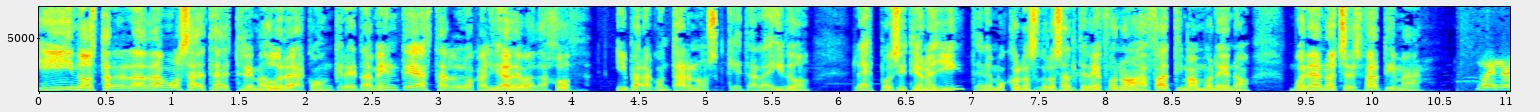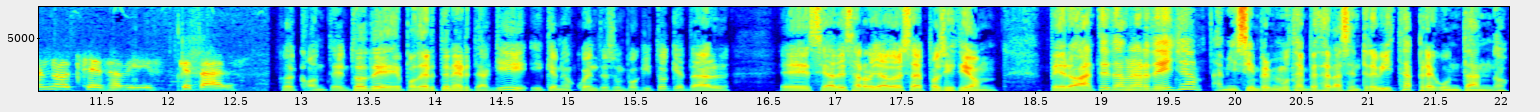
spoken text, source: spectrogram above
Y nos trasladamos hasta Extremadura, concretamente hasta la localidad de Badajoz. Y para contarnos qué tal ha ido la exposición allí, tenemos con nosotros al teléfono a Fátima Moreno. Buenas noches, Fátima. Buenas noches, David. ¿Qué tal? Pues contento de poder tenerte aquí y que nos cuentes un poquito qué tal eh, se ha desarrollado esa exposición. Pero antes de hablar de ella, a mí siempre me gusta empezar las entrevistas preguntando,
